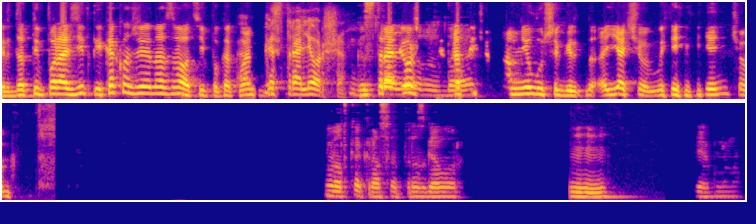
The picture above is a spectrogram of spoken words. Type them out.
Говорит, да ты паразитка. И как он же ее назвал, типа, как вам? Гастролерша. Гастролёрша, Да. А ты что там не лучше, говорит, «Ну, а я что, я ничего. Вот как раз этот разговор. Мгм. Я обнимаю.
